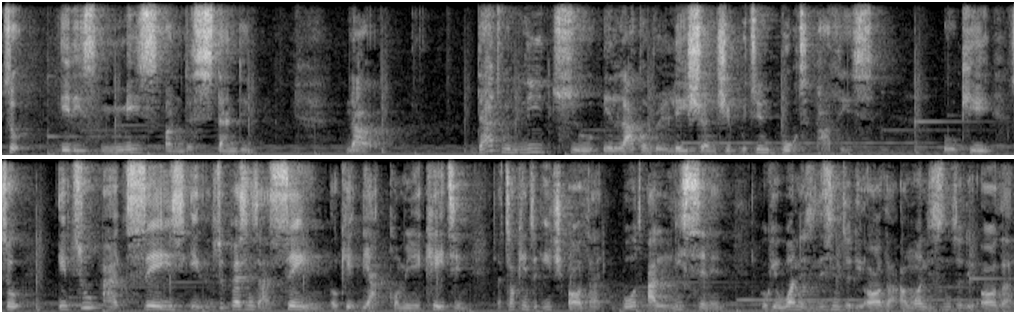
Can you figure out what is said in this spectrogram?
So it is misunderstanding. Now, that will lead to a lack of relationship between both parties okay? So if two are says if two persons are saying okay they are communicating they're talking to each other both are listening okay? One is listening to the other and one is listening to the other.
